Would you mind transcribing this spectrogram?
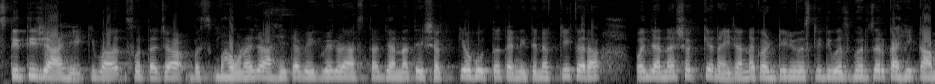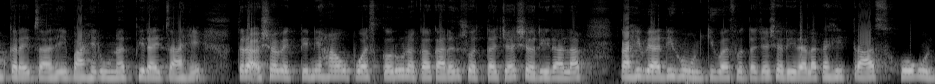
स्थिती जी आहे किंवा स्वतःच्या बस भावना ज्या आहे त्या वेगवेगळ्या असतात. ज्यांना ते शक्य होतं त्यांनी ते नक्की करा. पण ज्यांना शक्य नाही ज्यांना कंटिन्युअसली दिवसभर जर काही काम करायचं आहे बाहेर उन्हात फिरायचं आहे तर अशा व्यक्तींनी हा उपवास करू नका. कारण स्वतःच्या शरीराला काही व्याधी होऊन किंवा स्वतःच्या शरीराला काही त्रास होऊन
